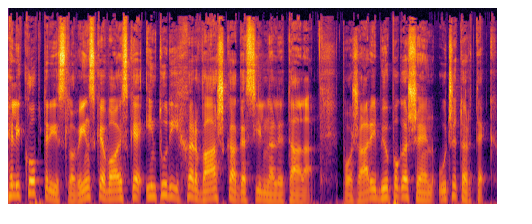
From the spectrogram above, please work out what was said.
helikopterji slovenske vojske in tudi hrvaška gasilna letala. Požar je bil pogašen v četrtek.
